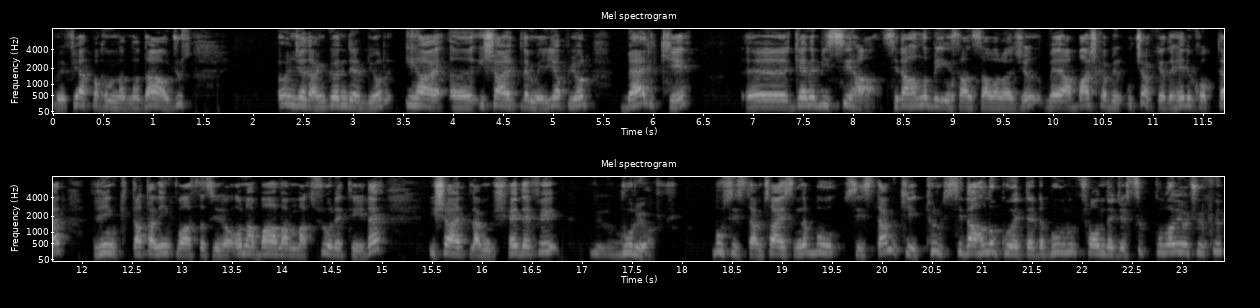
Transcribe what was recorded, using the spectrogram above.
ve fiyat bakımından da daha ucuz. Önceden gönderiliyor, İHA e, işaretlemeyi yapıyor. Belki e, gene bir SİHA, silahlı bir insan savar aracı veya başka bir uçak ya da helikopter link, data link vasıtasıyla ona bağlanmak suretiyle işaretlenmiş hedefi vuruyor. Bu sistem sayesinde bu sistem ki Türk Silahlı Kuvvetleri de bunu son derece sık kullanıyor çünkü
